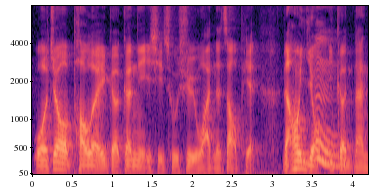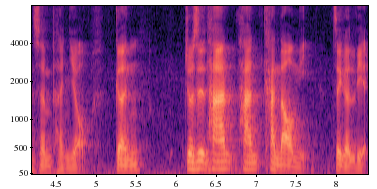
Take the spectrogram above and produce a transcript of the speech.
我就 PO 了一个跟你一起出去玩的照片，然后有一个男生朋友跟，嗯、就是他他看到你这个脸。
